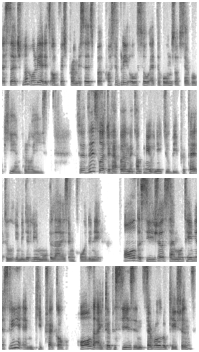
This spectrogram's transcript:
a search not only at its office premises, but possibly also at the homes of several key employees. So if this were to happen, the company would need to be prepared to immediately mobilize and coordinate all the seizures simultaneously and keep track of all the items seized in several locations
